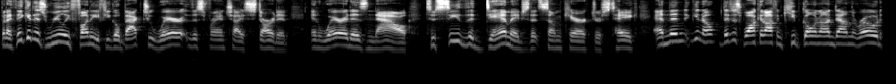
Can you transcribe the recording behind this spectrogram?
but I think it is really funny if you go back to where this franchise started and where it is now to see the damage that some characters take. And then, you know, they just walk it off and keep going on down the road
